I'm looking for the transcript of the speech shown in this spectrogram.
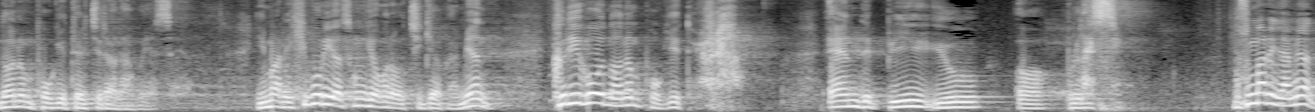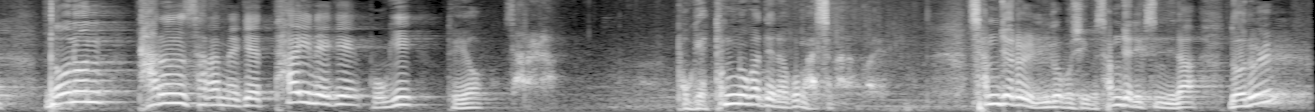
너는 복이 될지라라고 했어요. 이 말은 히브리어 성경으로 직역하면 그리고 너는 복이 되어라. And be you a blessing. 무슨 말이냐면 너는 다른 사람에게 타인에게 복이 되어 살아라. 복의 통로가 되라고 말씀하는 거예요. 3절을 읽어보시고 3절 읽습니다. 너를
